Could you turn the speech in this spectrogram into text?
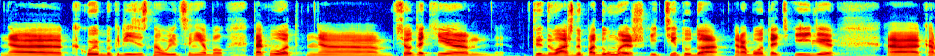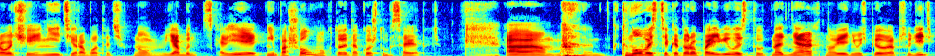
э, какой бы кризис на улице не был. Так вот, э, все-таки ты дважды подумаешь, идти туда, работать или э, короче, не идти работать. Ну, я бы скорее не пошел, но кто я такой, чтобы советовать. А, к новости, которая появилась тут на днях, но я не успел ее обсудить.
